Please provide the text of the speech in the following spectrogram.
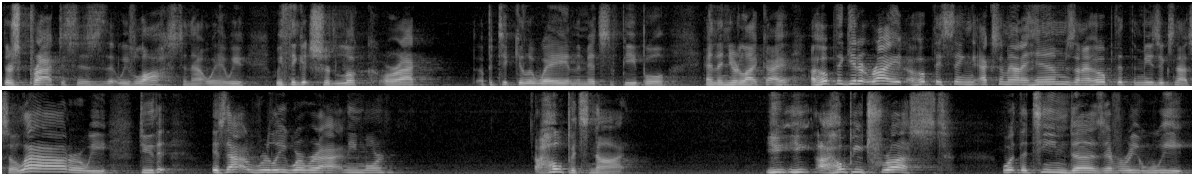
There's practices that we've lost in that way. We, we think it should look or act a particular way in the midst of people. And then you're like, I, I hope they get it right. I hope they sing X amount of hymns, and I hope that the music's not so loud, or we do that. Is that really where we're at anymore? I hope it's not. You, you, I hope you trust what the team does every week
